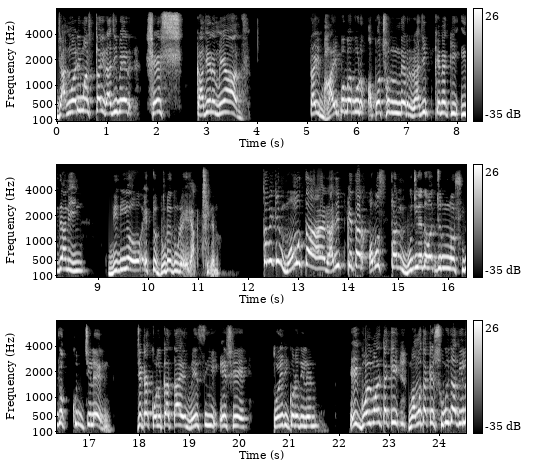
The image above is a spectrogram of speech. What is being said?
জানুয়ারি মাসটাই রাজীবের শেষ কাজের মেয়াদ। তাই ভাইপো বাবুর অপছন্দের রাজীবকে নাকি ইদানিং দিদিও একটু দূরে দূরে রাখছিলেন। তবে কি মমতা রাজীবকে তার অবস্থান বুঝিয়ে দেওয়ার জন্য সুযোগ খুঁজছিলেন? যেটা কলকাতায় মেসি এসে তৈরি করে দিলেন। এই গোলমালটা কি মমতাকে সুবিধা দিল,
